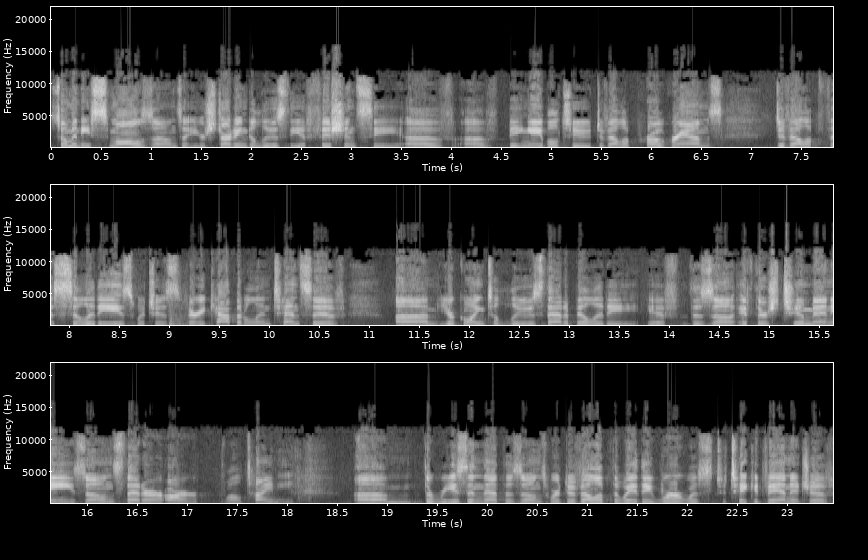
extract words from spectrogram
so many small zones that you're starting to lose the efficiency of, of being able to develop programs, develop facilities, which is very capital intensive. Um, you're going to lose that ability if the zone, if there's too many zones that are, are well, tiny. Um, the reason that the zones were developed the way they were was to take advantage of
